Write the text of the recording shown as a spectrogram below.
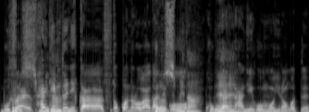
못 살, 살기 힘드니까 수도권으로 와가지고 그렇습니다. 공단 예. 다니고 뭐 이런 것들.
